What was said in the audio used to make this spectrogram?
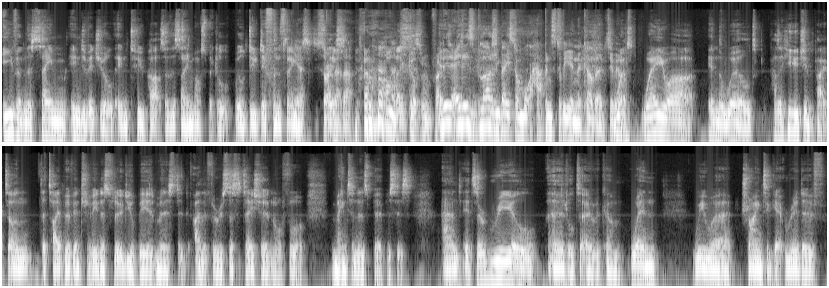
even the same individual in two parts of the same hospital will do different things. Yes, sorry about that. on their custom It is, it is largely based on what happens to be in the cupboard. where, where you are in the world has a huge impact on the type of intravenous fluid you'll be administered, either for resuscitation or for maintenance purposes. And it's a real hurdle to overcome. When we were trying to get rid of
